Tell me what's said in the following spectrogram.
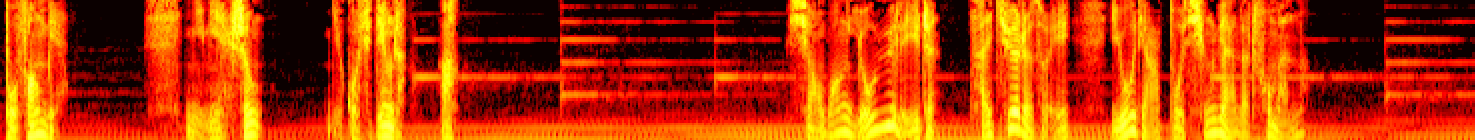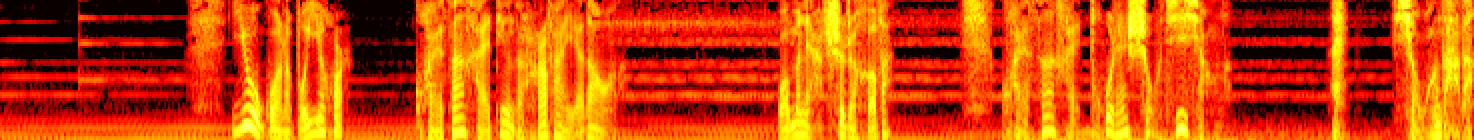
不方便。你面生，你过去盯着啊。小王犹豫了一阵，才撅着嘴，有点不情愿的出门了。又过了不一会儿，快三海订的盒饭也到了。我们俩吃着盒饭，快三海突然手机响了，哎，小王打的。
